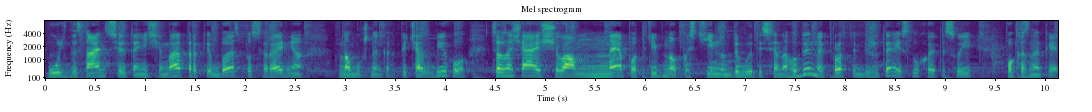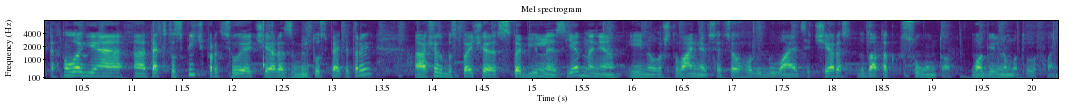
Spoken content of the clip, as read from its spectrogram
пульс, дистанцію та інші метрики безпосередньо в навушниках під час бігу. Це означає, що вам не потрібно постійно дивитися на годинник, просто біжите і слухаєте свої показники. Технологія е, Text-to-Speech працює через Bluetooth 5.3, е, що забезпечує стабільне з'єднання і налаштування всього цього відбувається через додаток Suunto в мобільному телефоні.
